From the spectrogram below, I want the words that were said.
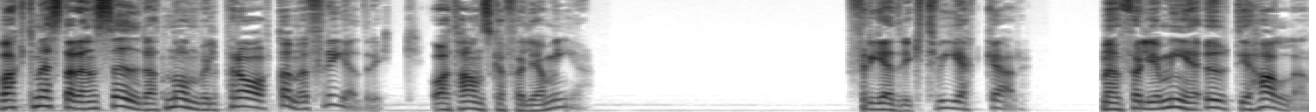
Vaktmästaren säger att någon vill prata med Fredrik och att han ska följa med. Fredrik tvekar, men följer med ut i hallen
